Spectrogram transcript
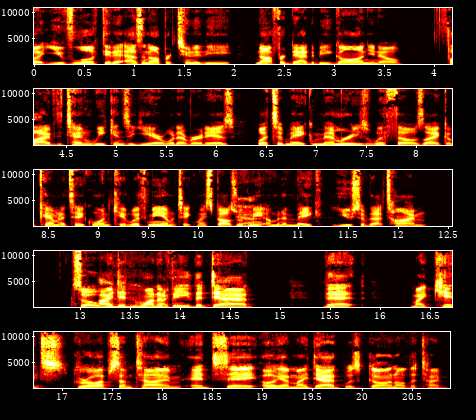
but you've looked at it as an opportunity not for dad to be gone, you know, five to 10 weekends a year, whatever it is, but to make memories with those. Like, okay, I'm going to take one kid with me. I'm going to take my spouse yeah. with me. I'm going to make use of that time. So I didn't want to be think- the dad that my kids grow up sometime and say, oh, yeah, my dad was gone all the time.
